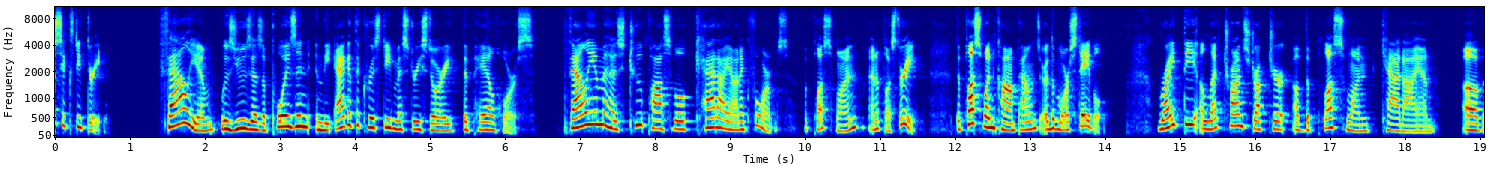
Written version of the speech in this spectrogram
63. Thallium was used as a poison in the Agatha Christie mystery story, The Pale Horse. Thallium has two possible cationic forms, a plus 1 and a plus 3. The plus 1 compounds are the more stable. Write the electron structure of the plus 1 cation of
